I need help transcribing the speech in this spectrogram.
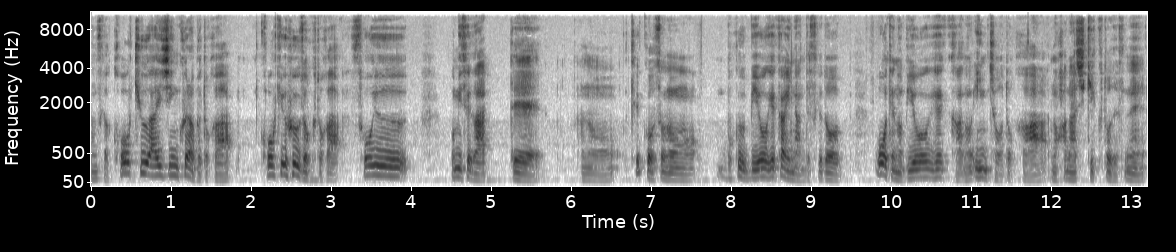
んですか高級愛人クラブとか高級風俗とかそういうお店があってあの結構その僕美容外科医なんですけど大手の美容外科の院長とかの話聞くとですね、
